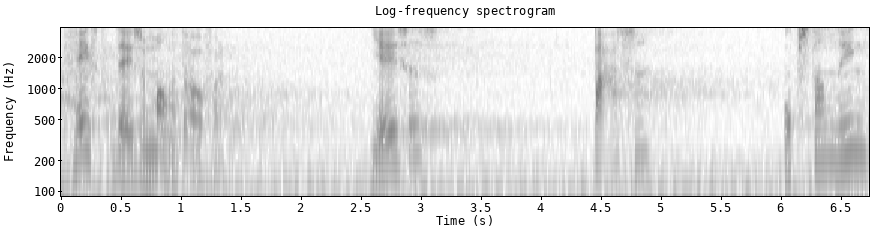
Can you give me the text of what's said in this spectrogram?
heeft deze man het over? Jezus? Pasen? Opstanding?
